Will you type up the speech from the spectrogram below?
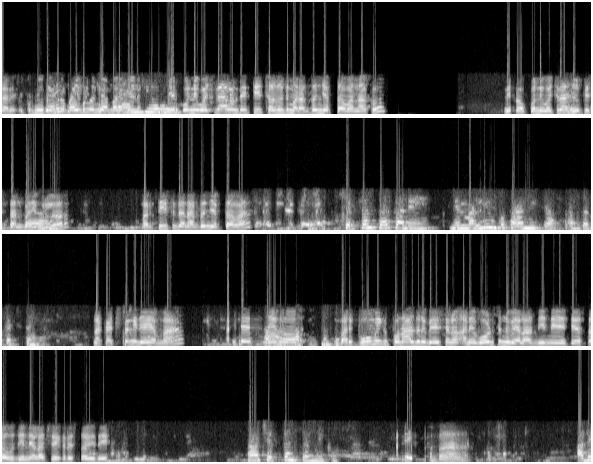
సరే ఇప్పుడు మీ దగ్గర బైబిల్ ఉందా? మరి. నేను కొన్ని వచనాలు ఉంటాయి తీసి చదివితే మరి అర్థం చెప్తావా నాకు? నేను కొన్ని వచనాలు చూపిస్తాను బైబిల్లో. మరి తీసి దాని అర్థం చెప్తావా? చెప్తాను సార్ కానీ నేను మళ్ళీ ఇంకోసారి మీకు చేస్తాను సార్ ఖచ్చితంగా. నాకు ఖచ్చితంగా చేయమ్మా. అయితే నేను మరి భూమికి పునాదులు వేసాను అనే వర్డ్స్ నువ్వు ఎలా దీన్ని చేస్తావు? దీన్ని ఎలా స్వీకరిస్తావు ఇది? చెప్తాను సార్ మీకు. అంటే అదే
